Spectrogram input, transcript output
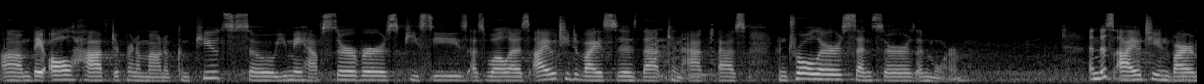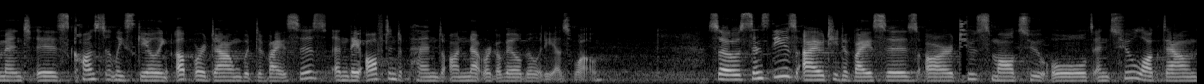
Um, they all have different amount of computes, so you may have servers, PCs, as well as IoT devices that can act as controllers, sensors, and more. And this IoT environment is constantly scaling up or down with devices, and they often depend on network availability as well. So since these IoT devices are too small, too old, and too locked down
